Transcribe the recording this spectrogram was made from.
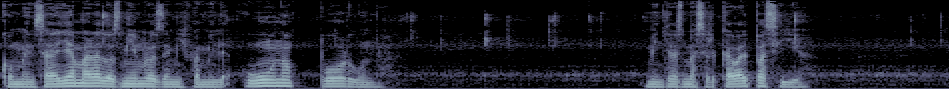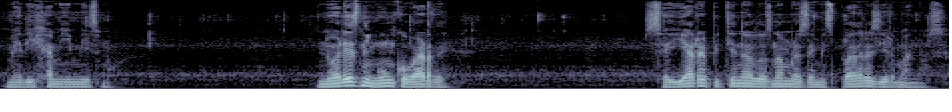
Comencé a llamar a los miembros de mi familia uno por uno. Mientras me acercaba al pasillo, me dije a mí mismo, no eres ningún cobarde. Seguía repitiendo los nombres de mis padres y hermanos.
